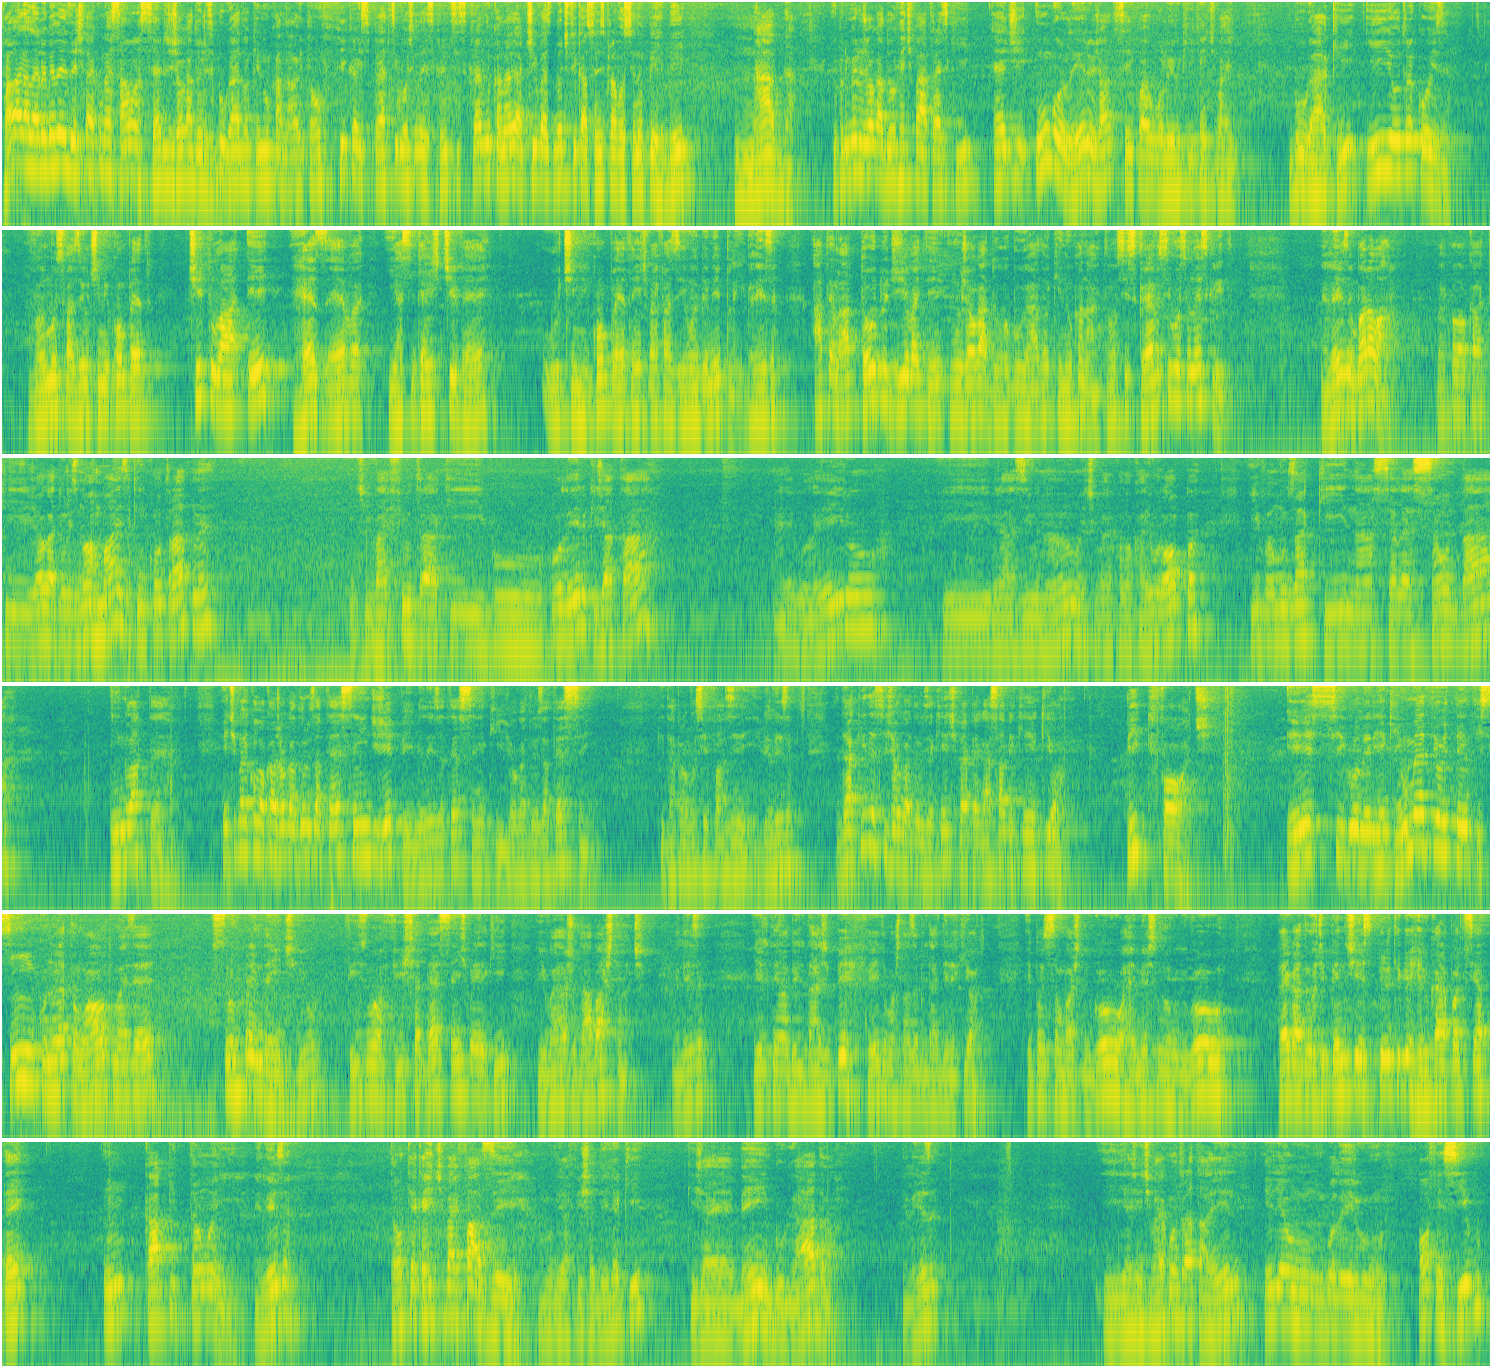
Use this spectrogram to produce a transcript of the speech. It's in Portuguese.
Fala galera, beleza? A gente vai começar uma série de jogadores bugados aqui no canal, então fica esperto se você não é inscrito, se inscreve no canal e ativa as notificações para você não perder nada. E o primeiro jogador que a gente vai atrás aqui é de um goleiro, eu já sei qual é o goleiro aqui que a gente vai bugar aqui. E outra coisa, vamos fazer o time completo, titular e reserva, e assim que a gente tiver o time completo, a gente vai fazer uma gameplay, beleza? Até lá, todo dia vai ter um jogador bugado aqui no canal, então se inscreve se você não é inscrito. Beleza? Bora lá! Vai colocar aqui jogadores normais aqui em contrato, né? A gente vai filtrar aqui pro goleiro que já tá. Né? Goleiro. E Brasil não. A gente vai colocar Europa. E vamos aqui na seleção da Inglaterra. A gente vai colocar jogadores até 100 de GP, beleza? Até 100 aqui, jogadores até 100. Que dá pra você fazer aí, beleza? Daqui desses jogadores aqui, a gente vai pegar, sabe quem aqui, ó? Pickford. Esse goleirinho aqui, 1,85m, não é tão alto, mas é surpreendente, viu? Fiz uma ficha decente para ele aqui e vai ajudar bastante, beleza? Ele tem uma habilidade perfeita, vou mostrar as habilidades dele aqui, ó. Reposição baixo do gol, arremesso longo do gol, pegador de pênalti e espírito guerreiro. O cara pode ser até um capitão aí, beleza? Então o que é que a gente vai fazer? Vamos ver a ficha dele aqui, que já é bem bugada, ó. Beleza? E a gente vai contratar ele. Ele é um goleiro ofensivo.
